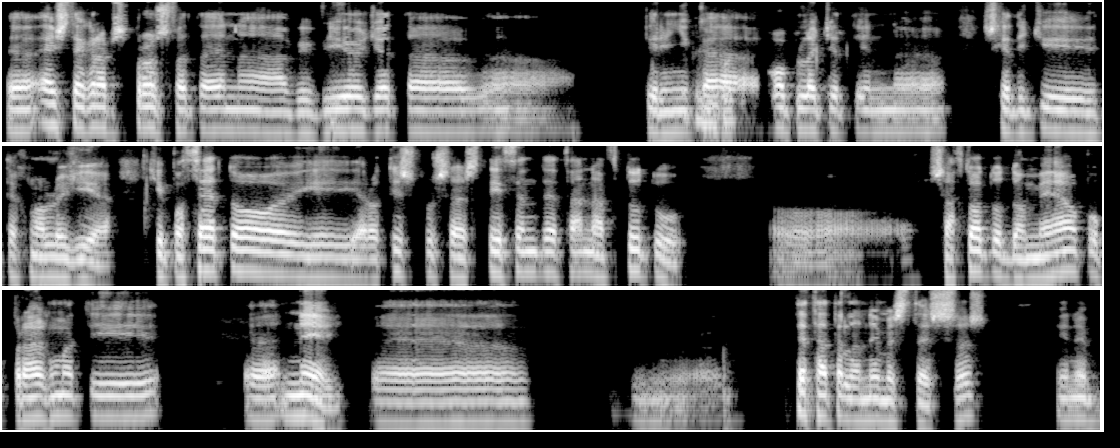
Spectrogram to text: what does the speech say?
ε, έχετε γράψει πρόσφατα ένα βιβλίο για τα ε, πυρηνικά όπλα και την ε, σχετική τεχνολογία. Και υποθέτω οι ερωτήσεις που σας τίθενται θα είναι αυτού του, σε αυτό το τομέα που πράγματι, ναι, δεν θα ήθελα να είμαι στη θέση σας είναι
